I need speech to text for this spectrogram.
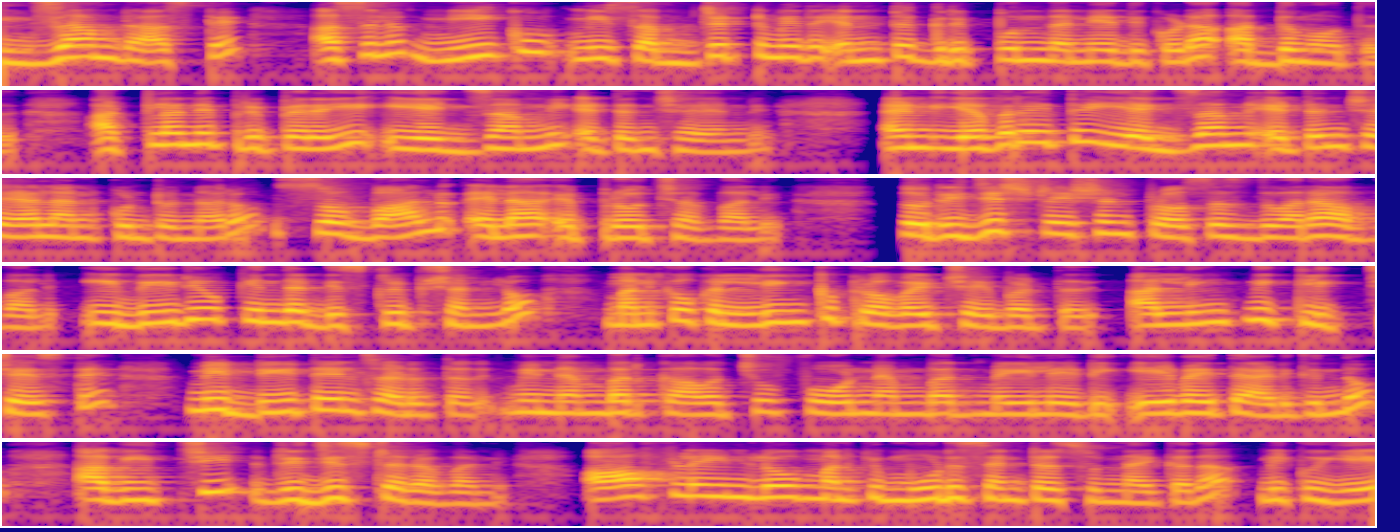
ఎగ్జామ్ రాస్తే అసలు మీకు మీ సబ్జెక్ట్ మీద ఎంత గ్రిప్ ఉందనేది కూడా అర్థమవుతుంది. అట్లనే ప్రిపేర్ అయ్యి ఈ ఎగ్జామ్ని అటెండ్ చేయండి. అండ్ ఎవరైతే ఈ ఎగ్జామ్ని అటెండ్ చేయాలనుకుంటున్నారో సో వాళ్ళు ఎలా అప్రోచ్ అవ్వాలి? సో రిజిస్ట్రేషన్ ప్రాసెస్ ద్వారా అవ్వాలి. ఈ వీడియో కింద డిస్క్రిప్షన్లో మనకి ఒక లింక్ ప్రొవైడ్ చేయబడుతుంది. ఆ లింక్ని క్లిక్ చేస్తే మీ డీటెయిల్స్ అడుగుతుంది. మీ నెంబర్ కావచ్చు ఫోన్ నెంబర్ మెయిల్ ఐడి ఏవైతే అడిగిందో అవి ఇచ్చి రిజిస్టర్ అవ్వండి. ఆఫ్లైన్లో మనకి మూడు సెంటర్స్ ఉన్నాయి కదా. మీకు ఏ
